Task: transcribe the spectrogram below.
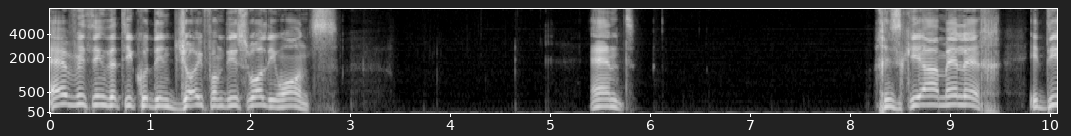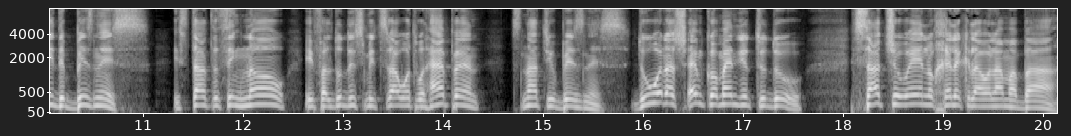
Everything that he could enjoy from this world, he wants. And Chizkiah Melech, he did the business. He started to think, no, if I'll do this mitzvah, what will happen? It's not your business. Do what Hashem command you to do. Such a way אין לו חלק לעולם הבא.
